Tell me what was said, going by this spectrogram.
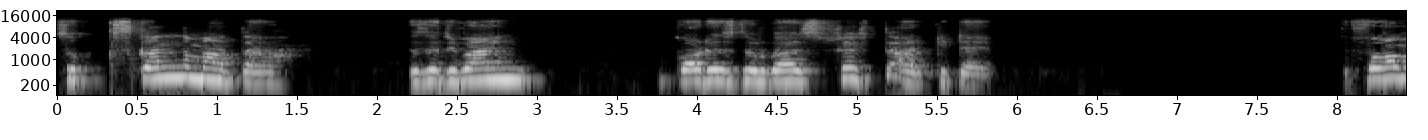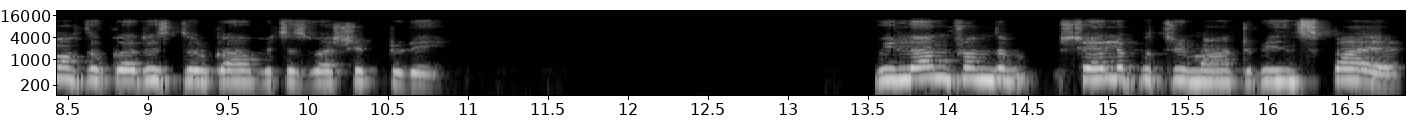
So Skandamata is the divine goddess Durga's fifth archetype. The form of the goddess Durga, which is worshipped today. We learn from the Shailaputri Ma to be inspired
